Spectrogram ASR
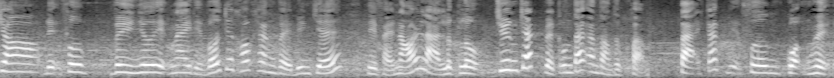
cho địa phương. Vì như hiện nay thì với cái khó khăn về biên chế thì phải nói là lực lượng chuyên trách về công tác an toàn thực phẩm tại các địa phương, quận, huyện,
